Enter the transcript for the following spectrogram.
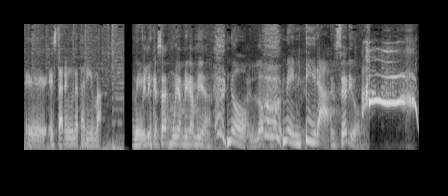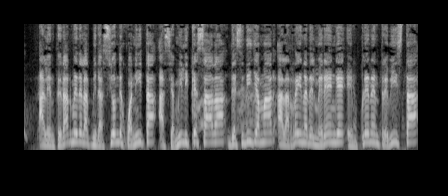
eh, estar en una tarima. Mili Quesada es muy amiga mía. No, mentira. ¿En serio? Al enterarme de la admiración de Juanita hacia Mili Quesada, decidí llamar a la reina del merengue en plena entrevista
